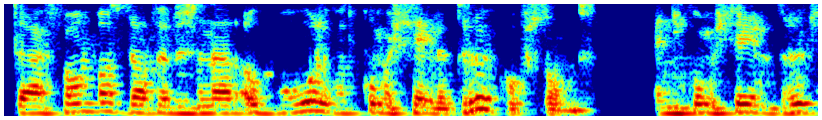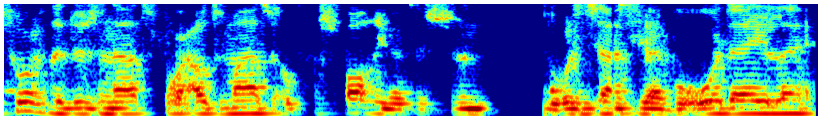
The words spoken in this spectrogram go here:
daarvan was dat er dus inderdaad ook behoorlijk wat commerciële druk op stond. En die commerciële druk zorgde dus inderdaad voor automatisch ook verspanningen tussen de organisatie die wij beoordelen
